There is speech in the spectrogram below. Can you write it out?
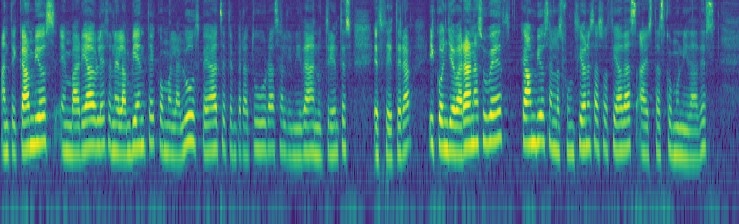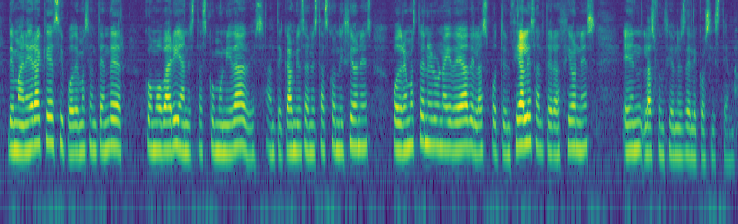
ante cambios en variables en el ambiente como en la luz, pH, temperatura, salinidad, nutrientes, etc. y conllevarán a su vez cambios en las funciones asociadas a estas comunidades. De manera que si podemos entender cómo varían estas comunidades ante cambios en estas condiciones, podremos tener una idea de las potenciales alteraciones en las funciones del ecosistema.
